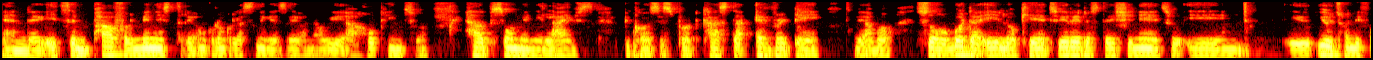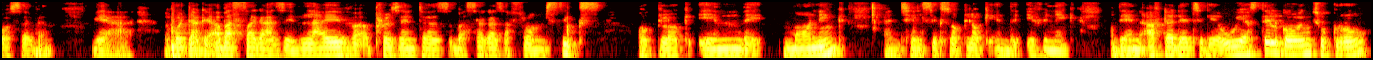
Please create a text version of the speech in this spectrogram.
and uh, it's a powerful ministry. We are hoping to help so many lives because it's broadcasted every day yabo? So kodwa ilocate i-radio station yethu i-24/7 yeah. Kodwa-ke abasakazi live presenters basakaza from 6 o'clock in the morning until 6 o'clock in the evening. Then after that-ke we are still going to grow.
